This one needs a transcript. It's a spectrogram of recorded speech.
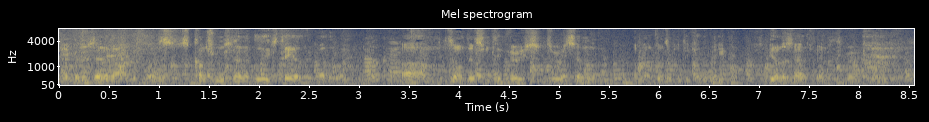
I've been to Senegal before. This is- comes from Senegalese tailor, by the way. Okay. Um, so there's something very very similar about those particular people. The other side of the family is American Indian.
